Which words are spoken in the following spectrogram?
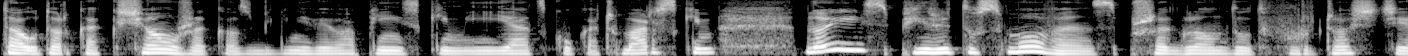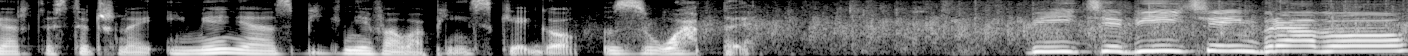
to autorka książek o Zbigniewie Łapińskim i Jacku Kaczmarskim, no i Spiritus Movens, przeglądu twórczości artystycznej imienia Zbigniewa Łapińskiego z łapy. Bijcie, bijcie im brawo!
